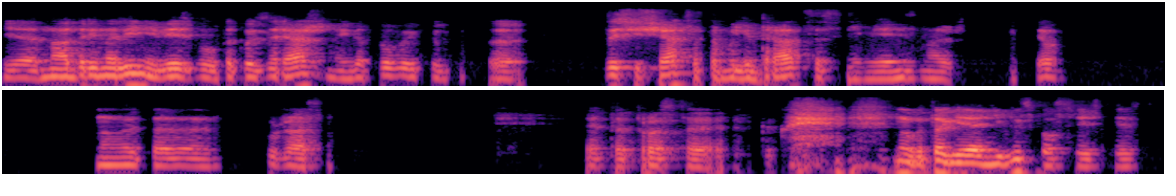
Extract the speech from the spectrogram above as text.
Я на адреналине весь был такой заряженный, готовый как будто защищаться там или драться с ним, я не знаю, что делать. Ну, это ужасно. Это просто... Ну, в итоге я не выспался, естественно.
